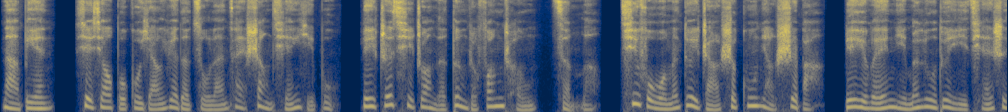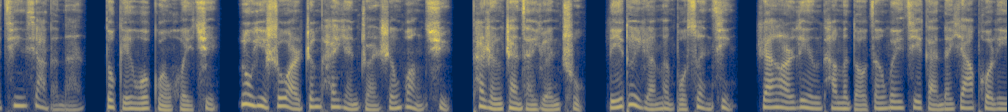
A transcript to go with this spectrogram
那边谢霄不顾杨月的阻拦，再上前一步，理直气壮地瞪着方程：“怎么？”欺负我们队长是姑娘是吧？别以为你们陆队以前是惊吓的男，都给我滚回去！陆毅舒尔睁开眼，转身望去，他仍站在原处，离队员们不算近，然而令他们陡增危机感的压迫力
